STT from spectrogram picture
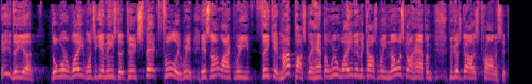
The, uh, the word wait, once again, means to, to expect fully. We, it's not like we think it might possibly happen. We're waiting because we know it's going to happen because God has promised it.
